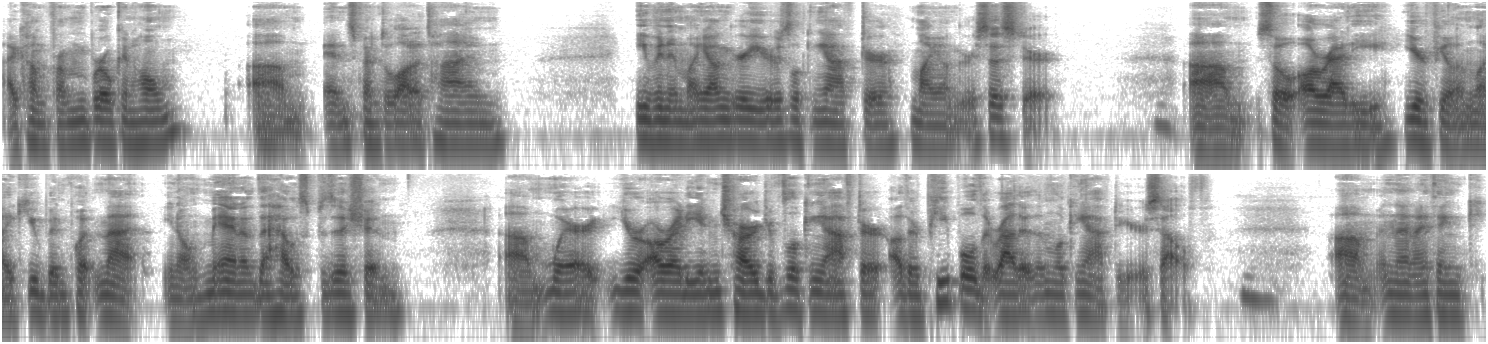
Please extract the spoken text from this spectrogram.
I come from a broken home um, and spent a lot of time, even in my younger years, looking after my younger sister. Um, so already you're feeling like you've been put in that, you know, man of the house position um, where you're already in charge of looking after other people that rather than looking after yourself. Um, and then I think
